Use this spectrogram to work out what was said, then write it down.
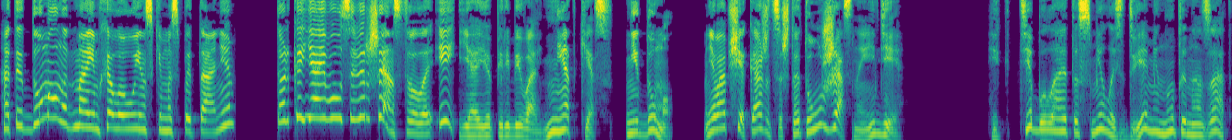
а ты думал над моим хэллоуинским испытанием? Только я его усовершенствовала, и...» Я ее перебиваю. «Нет, Кес, не думал. Мне вообще кажется, что это ужасная идея». И где была эта смелость две минуты назад,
